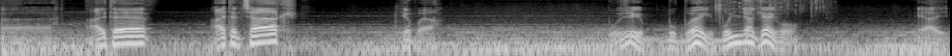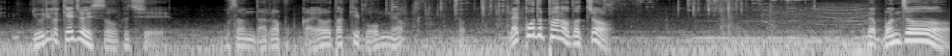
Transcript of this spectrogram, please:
아, 아이템 아이템 체크. 이거 뭐야? 뭐지 뭐 뭐야 이게 뭔 약이야 이거? 야 이- 유리가 깨져 있어, 그치? 우선 나가 볼까요? 딱히 뭐 없네요. 저 레코드판 얻었죠? 근데 먼저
